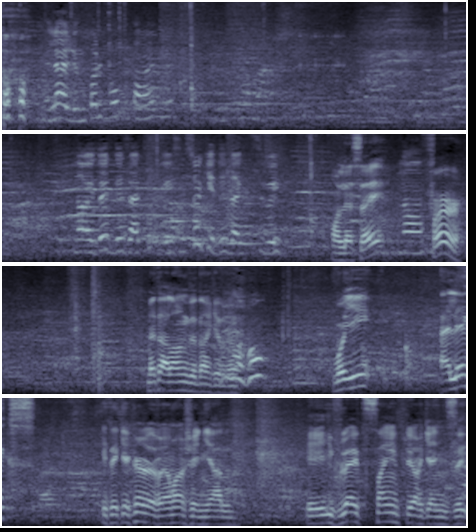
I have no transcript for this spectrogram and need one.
Mais là, allume pas le four quand même. Non, il doit être désactivé. C'est sûr qu'il est désactivé. On l'essaye? Non. Fur! Mets ta langue dedans, Catherine. Non. Vous voyez, Alex était quelqu'un de vraiment génial. Et il voulait être simple et organisé.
